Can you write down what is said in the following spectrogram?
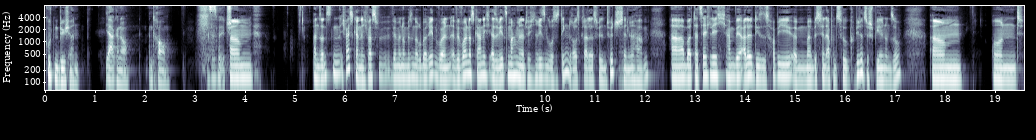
guten Büchern. Ja, genau. Ein Traum. Das ist mit ähm, Ansonsten, ich weiß gar nicht, was, wenn wir noch ein bisschen darüber reden wollen. Äh, wir wollen das gar nicht, also jetzt machen wir natürlich ein riesengroßes Ding draus, gerade dass wir einen Twitch-Channel haben. Aber tatsächlich haben wir alle dieses Hobby, ähm, mal ein bisschen ab und zu Computer zu spielen und so. Ähm, und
